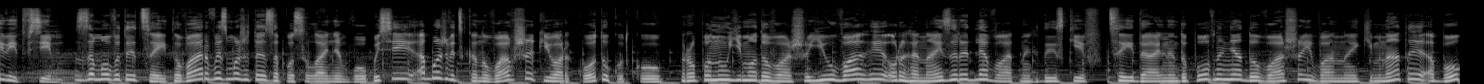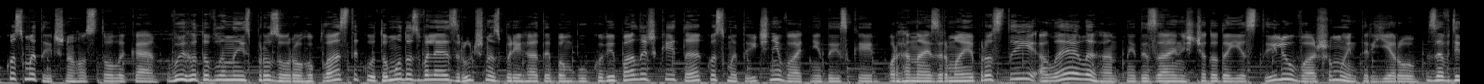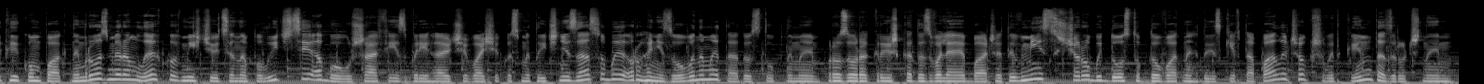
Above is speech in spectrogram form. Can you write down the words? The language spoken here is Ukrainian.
Привіт всім! Замовити цей товар ви зможете за посиланням в описі або ж відсканувавши QR-код у кутку. Пропонуємо до вашої уваги органайзери для ватних дисків. Це ідеальне доповнення до вашої ванної кімнати або косметичного столика. Виготовлений з прозорого пластику, тому дозволяє зручно зберігати бамбукові палички та косметичні ватні диски. Органайзер має простий, але елегантний дизайн, що додає стилю вашому інтер'єру. Завдяки компактним розміром легко вміщуються на поличці або у шафі, зберігаючи ваші косметичні засоби організованими та доступними. Прозора кришка дозволяє бачити вміст, що робить доступ до ватних дисків та паличок швидким та зручним.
